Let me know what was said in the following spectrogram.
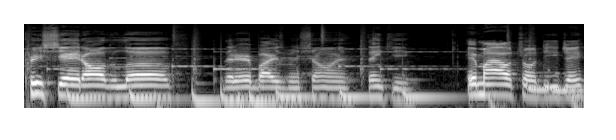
Appreciate all the love that everybody's been showing. Thank you. Hit my outro, DJ.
